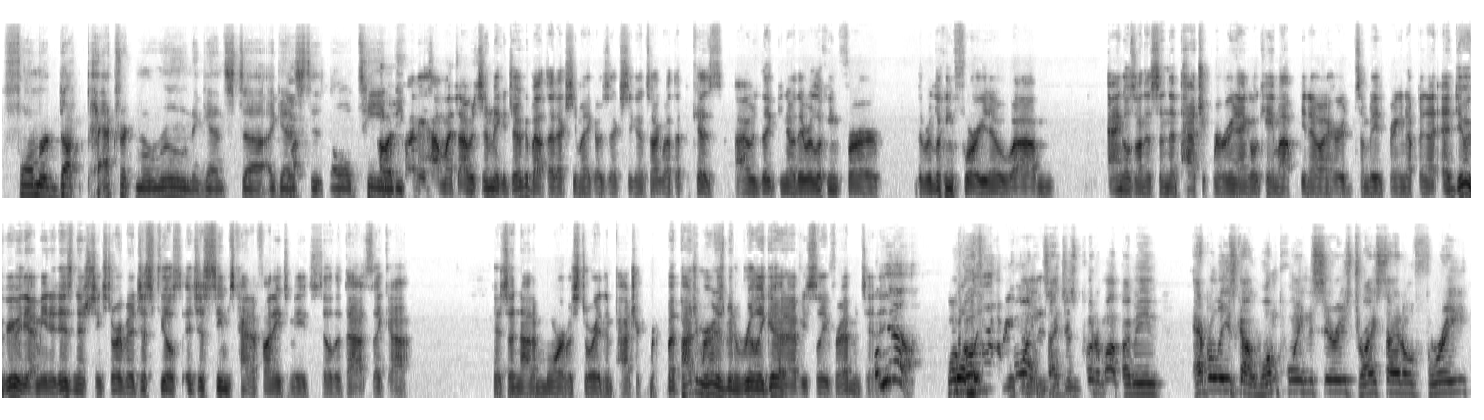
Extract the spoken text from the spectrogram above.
former Duck Patrick Maroon against uh, against his old team. Oh, it's funny how much I was going to make a joke about that actually, Mike. I was actually going to talk about that because I was like, you know, they were looking for they were looking for you know um, angles on this, and the Patrick Maroon angle came up. You know, I heard somebody bringing it up, and I, I do agree with you. I mean, it is an interesting story, but it just feels it just seems kind of funny to me still that that's like a There's a, not a more of a story than Patrick. But Patrick Maroon has been really good, obviously, for Edmonton. Well, yeah. Well, Well, go through the points. I just put them up. I mean, Eberle's got one point in the series. Draisaitl three.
